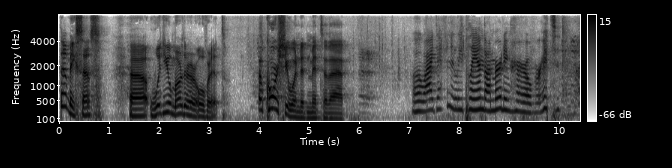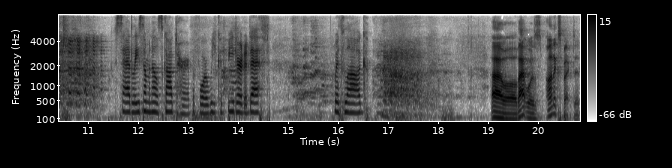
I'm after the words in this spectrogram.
That makes sense. Uh, would you murder her over it? Of course she wouldn't admit to that. Oh, I definitely planned on murdering her over it. Sadly, someone else got to her before we could beat her to death. With log. Uh, well, that was unexpected.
